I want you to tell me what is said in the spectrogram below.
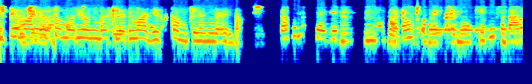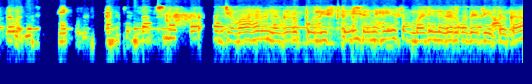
ते माझ्यासमोर येऊन बसलेत माझीच कंप्लेंट द्यायला. जवाहर नगर पोलीस स्टेशन हे संभाजीनगर मध्येच येतं का?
